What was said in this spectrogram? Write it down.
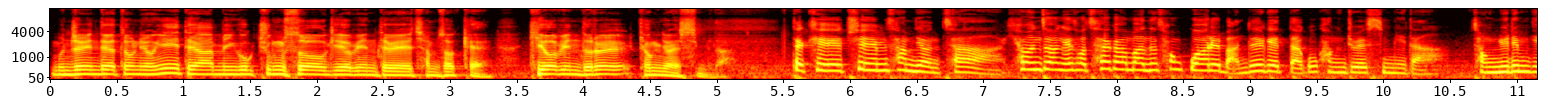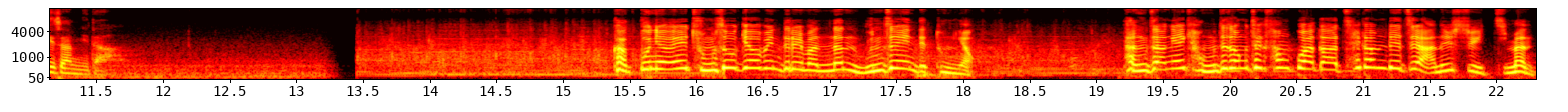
문재인 대통령이 대한민국 중소기업인 대회에 참석해 기업인들을 격려했습니다. 특히 취임 3년 차 현장에서 체감하는 성과를 만들겠다고 강조했습니다. 정유림 기자입니다. 각 분야의 중소기업인들을 만난 문재인 대통령. 당장의 경제정책 성과가 체감되지 않을 수 있지만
